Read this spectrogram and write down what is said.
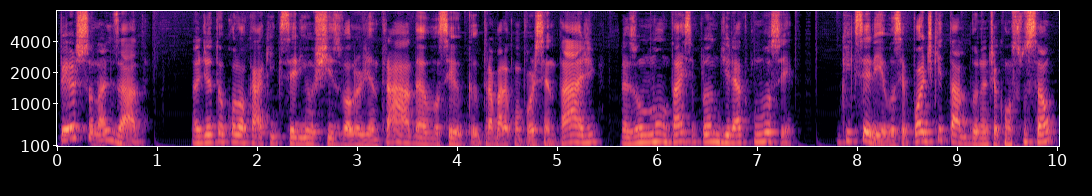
personalizado. Não adianta eu colocar aqui que seria um X valor de entrada, você trabalha com porcentagem, nós vamos montar esse plano direto com você. O que, que seria? Você pode quitar durante a construção,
